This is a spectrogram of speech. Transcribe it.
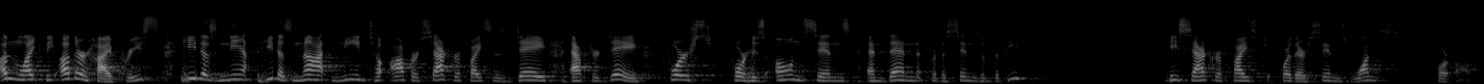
Unlike the other high priests, he does, ne- he does not need to offer sacrifices day after day, first for his own sins and then for the sins of the people. He sacrificed for their sins once for all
